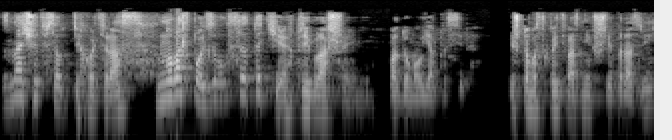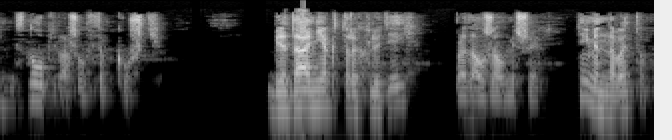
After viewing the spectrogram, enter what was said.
Значит, все-таки хоть раз, но воспользовался таки приглашением, подумал я про себя. И чтобы скрыть возникшие подозрения, снова приложился к кружке. Беда некоторых людей, продолжал Мишель, именно в этом.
